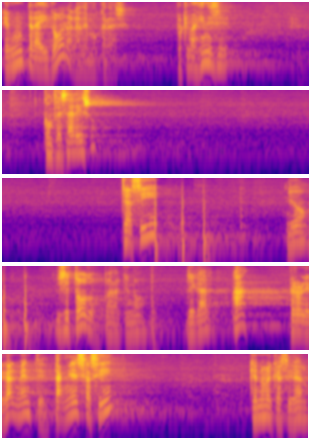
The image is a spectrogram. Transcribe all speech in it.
en un traidor a la democracia. Porque imagínense confesar eso. Que así yo hice todo para que no llegara. Ah, pero legalmente, tan es así que no me castigaron.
